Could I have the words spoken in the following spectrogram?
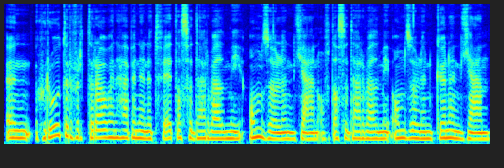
een groter vertrouwen hebben in het feit dat ze daar wel mee om zullen gaan of dat ze daar wel mee om zullen kunnen gaan.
